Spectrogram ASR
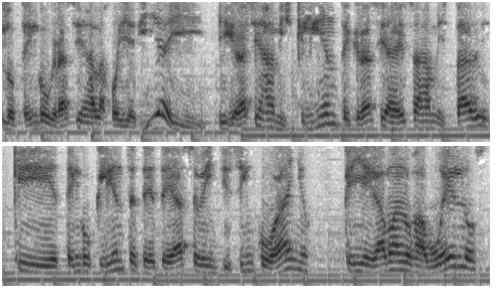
lo tengo gracias a la joyería y, gracias a mis clientes, gracias a esas amistades que tengo clientes desde hace 25 años, que llegaban los abuelos,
